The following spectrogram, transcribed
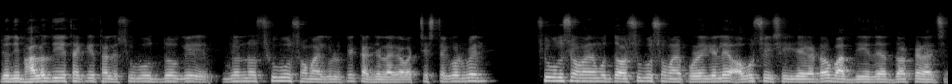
যদি ভালো দিয়ে থাকে, তাহলে শুভ উদ্যোগের জন্য শুভ সময়গুলোকে কাজে লাগাবার চেষ্টা করবেন। শুভ সময়ের মধ্যে অশুভ সময় পড়ে গেলে অবশ্যই সেই জায়গাটাও বাদ দিয়ে দেওয়ার দরকার আছে।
